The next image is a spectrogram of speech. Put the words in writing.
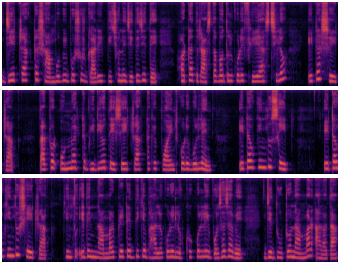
যে ট্রাকটা শাম্ভবী বসুর গাড়ির পিছনে যেতে যেতে হঠাৎ রাস্তা বদল করে ফিরে আসছিল, এটা সেই ট্রাক। তারপর অন্য একটা ভিডিওতে সেই ট্রাকটাকে পয়েন্ট করে বললেন, এটাও কিন্তু সেই, এটাও কিন্তু সেই ট্রাক। কিন্তু এদের নাম্বার প্লেটের দিকে ভালো করে লক্ষ্য করলেই বোঝা যাবে যে দুটো নাম্বার আলাদা।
